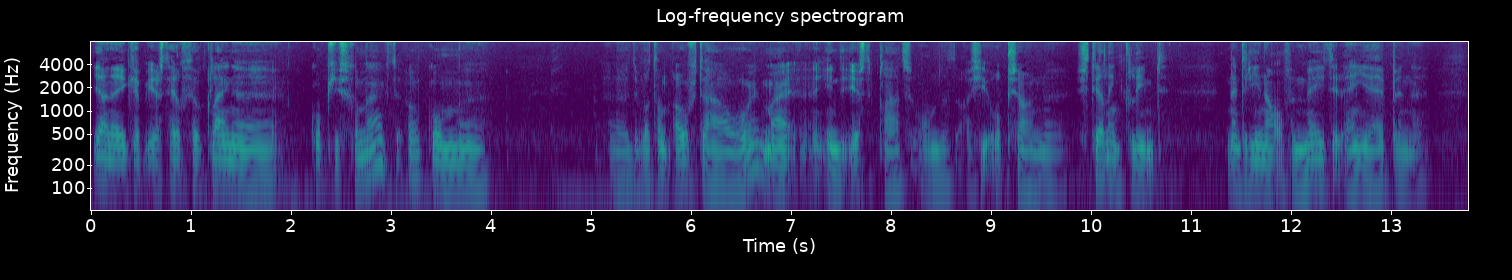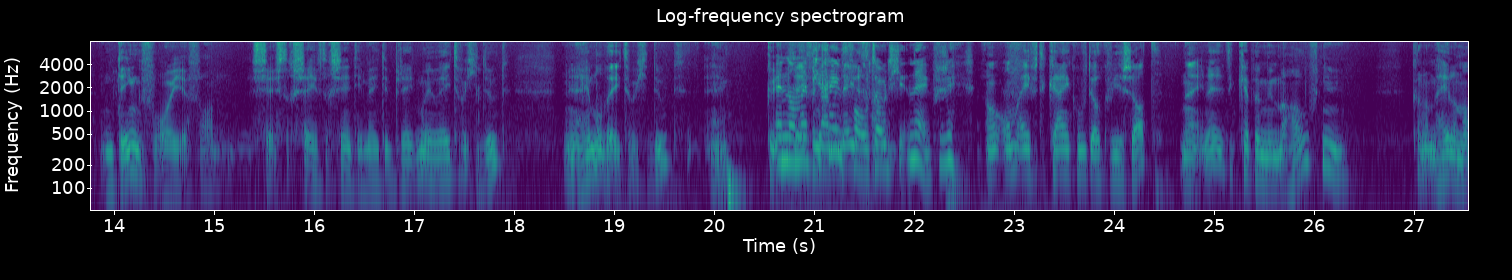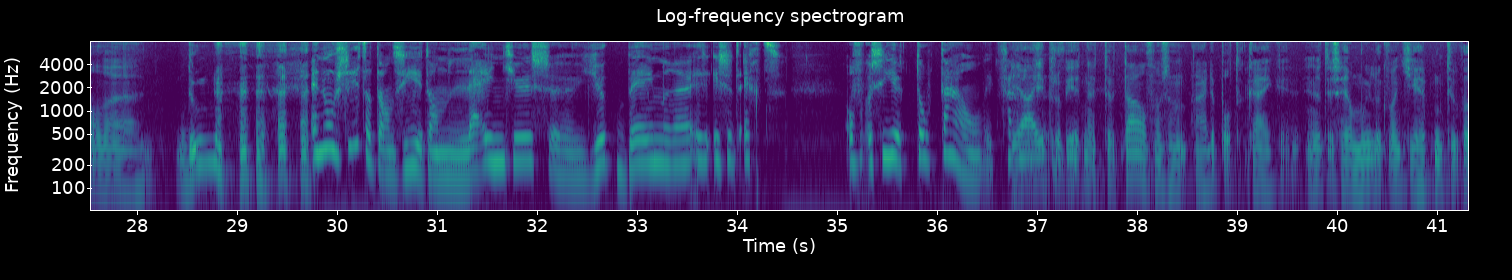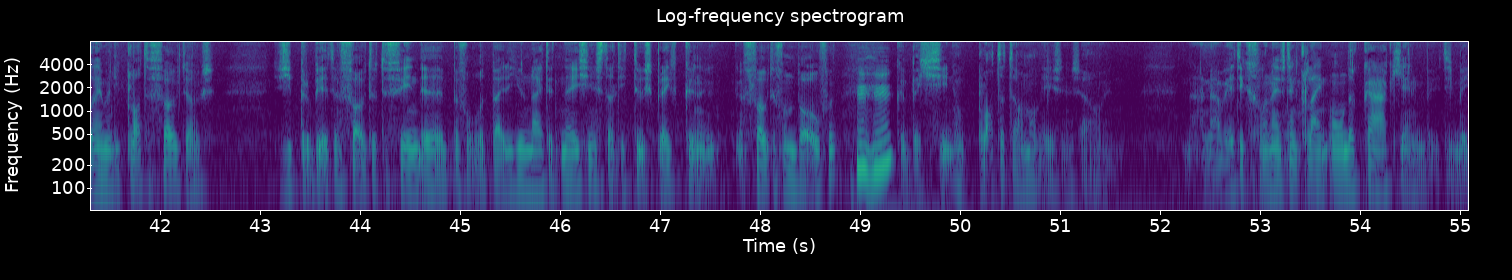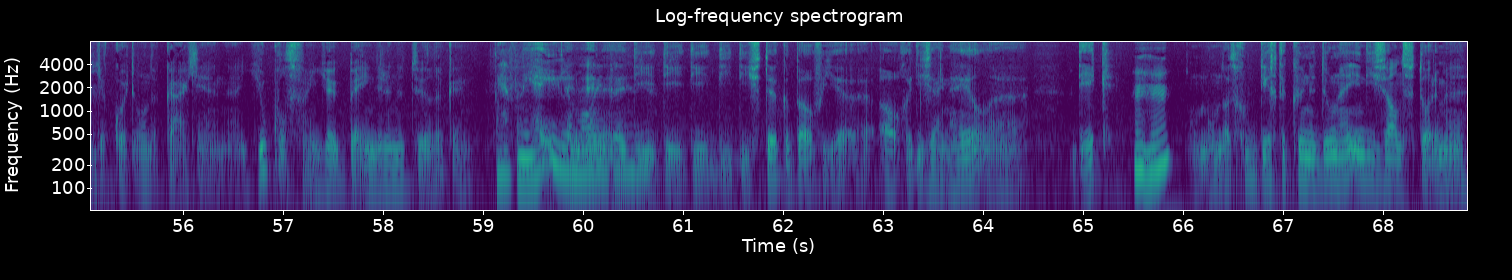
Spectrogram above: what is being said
ja. nee, ik heb eerst heel veel kleine kopjes gemaakt. Ook om uh, er wat dan over te houden, hoor. Maar in de eerste plaats omdat als je op zo'n uh, stelling klimt... naar 3,5 meter en je hebt een, een ding voor je van 60, 70 centimeter breed... moet je weten wat je doet. Moet je helemaal weten wat je doet. En en dan heb je geen foto. Nee, precies. Om even te kijken hoe het ook weer zat. Nee, nee ik heb hem in mijn hoofd nu. Ik kan hem helemaal doen. en hoe zit dat dan? Zie je dan lijntjes, uh, jukbeenderen? Is, is het echt... Of zie je totaal? Ik vraag ja, je probeert naar het totaal van zo'n aardepot te kijken. En dat is heel moeilijk, want je hebt natuurlijk alleen maar die platte foto's. Dus je probeert een foto te vinden, bijvoorbeeld bij de United Nations... dat die toespreekt, kunnen, een foto van boven. Mm Kun je een beetje zien hoe plat het allemaal is en zo. En, nou, nou weet ik gewoon, hij heeft een klein onderkaakje. En het is een beetje een kort onderkaakje. En uh, joekels van jeukbeenderen natuurlijk. En, ja, van die hele mooie En uh, die, die, die, die, die stukken boven je uh, ogen, die zijn heel dik. Mm -hmm. om, om dat goed dicht te kunnen doen hè, in die zandstormen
